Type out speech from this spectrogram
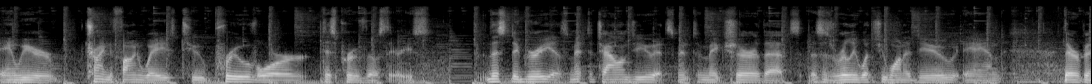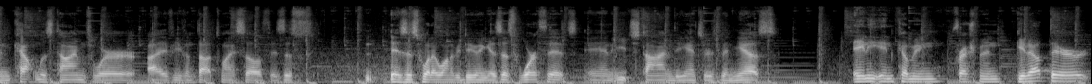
and we're trying to find ways to prove or disprove those theories. This degree is meant to challenge you, it's meant to make sure that this is really what you want to do and there have been countless times where I've even thought to myself, is this is this what I want to be doing? Is this worth it? And each time the answer has been yes. Any incoming freshman, get out there,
